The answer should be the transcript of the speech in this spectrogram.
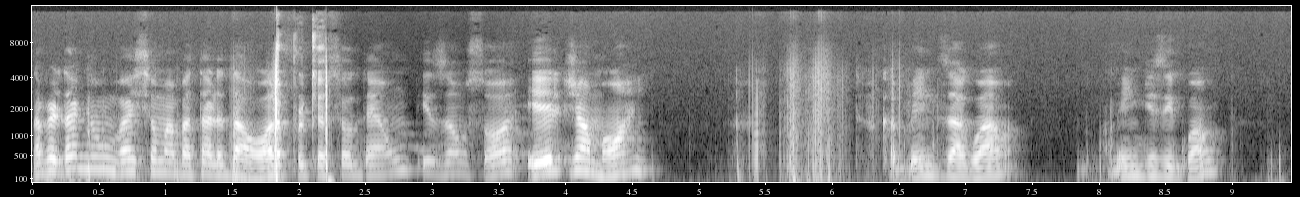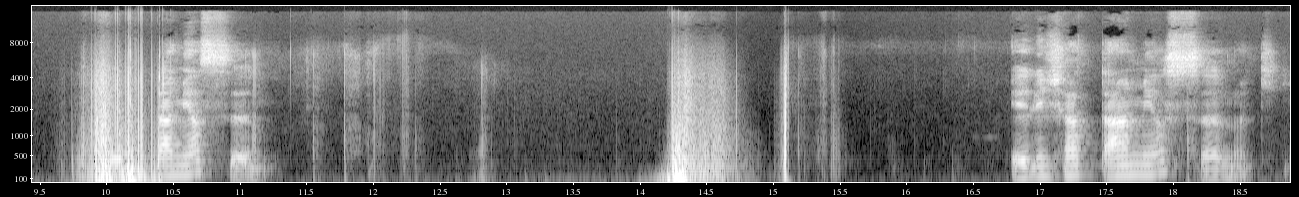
Na verdade não vai ser uma batalha da hora, porque se eu der um pisão só, ele já morre. Fica bem desigual. Bem desigual. Tá ameaçando. Ele já tá ameaçando aqui.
